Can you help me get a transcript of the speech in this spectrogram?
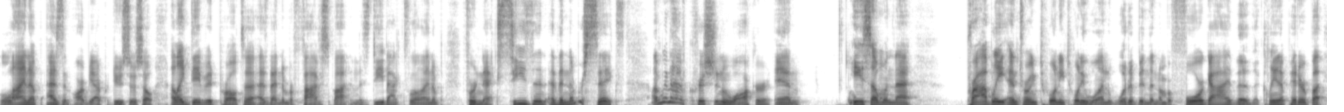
lineup as an RBI producer. So I like David Peralta as that number five spot in this D backs lineup for next season. And then number six, I'm going to have Christian Walker. And he's someone that probably entering 2021 would have been the number four guy, the, the cleanup hitter. But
